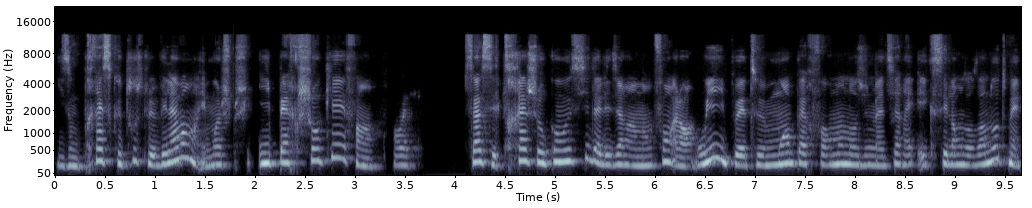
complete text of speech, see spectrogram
ils ont presque tous levé la main. Et moi, je suis hyper choquée. Enfin, Ça, c'est très choquant aussi d'aller dire à un enfant. Alors oui, il peut être moins performant dans une matière et excellent dans un autre, mais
